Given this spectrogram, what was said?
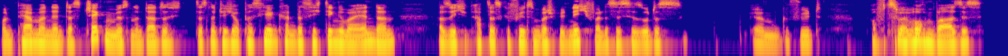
und permanent das checken müssen und dadurch das natürlich auch passieren kann, dass sich Dinge mal ändern. Also ich habe das Gefühl zum Beispiel nicht, weil es ist ja so, dass ähm, gefühlt auf zwei Wochen Basis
